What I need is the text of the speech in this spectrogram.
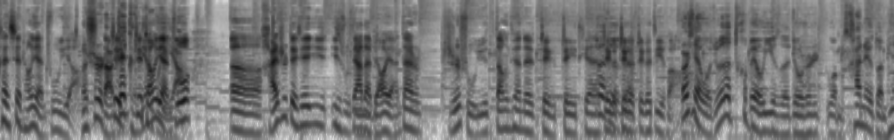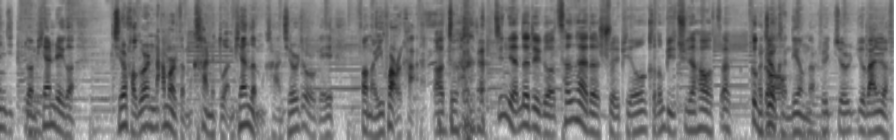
看现场演出一样。啊是的，这肯定场演出，呃，还是这些艺艺术家在嗯表演，但是只属于当天的这这一天，对对对这个这个这个地方。而且我觉得特别有意思的就是，我们看这个短片短片这个。其实好多人纳闷怎么看这短片怎么看，其实就是给放到一块儿看，啊，对，今年的这个参赛的水平可能比去年还要再更啊高，这是肯定的，嗯就就是越办越好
